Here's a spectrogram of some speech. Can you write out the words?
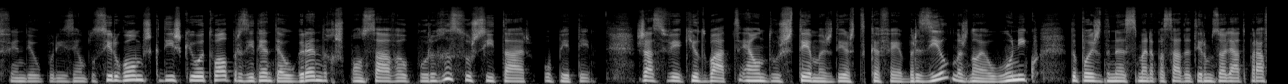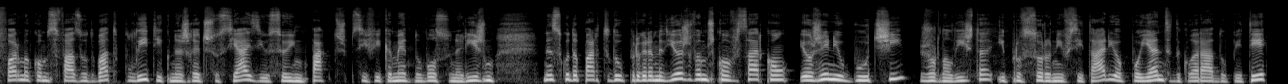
defendeu, por exemplo, Ciro Gomes, que diz que o atual presidente é o grande responsável por ressuscitar o PT. Já se vê que o debate é um dos temas deste Café Brasil, mas não é o único. Depois de, na semana passada, termos olhado para a forma como se faz o debate político nas redes sociais e o seu impacto especificamente no bolsonarismo, na segunda parte do programa de hoje vamos conversar com Eugênio Bucci, jornalista e professor universitário, apoiante declarado do PT,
